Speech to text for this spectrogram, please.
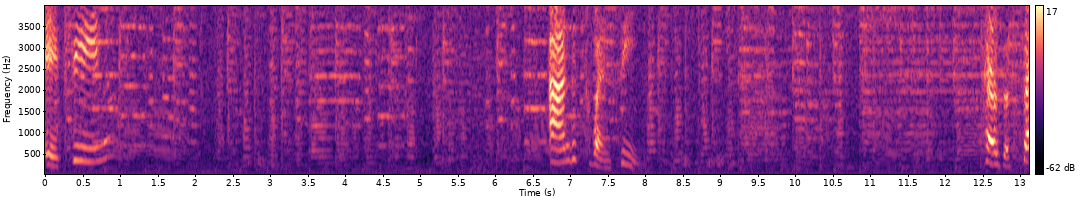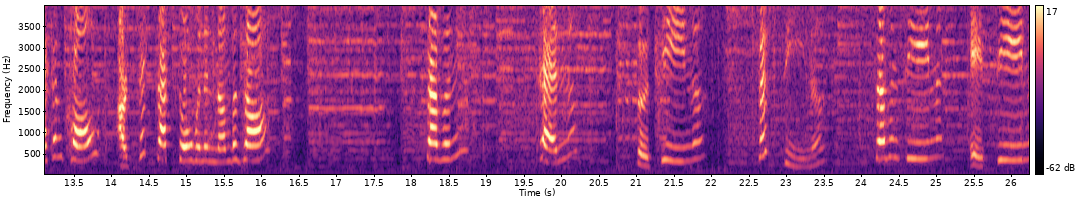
Eighteen. And twenty. Here's a second call. Our tic-tac-toe winning numbers are 7, 10, 13, 15, 17, 18,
